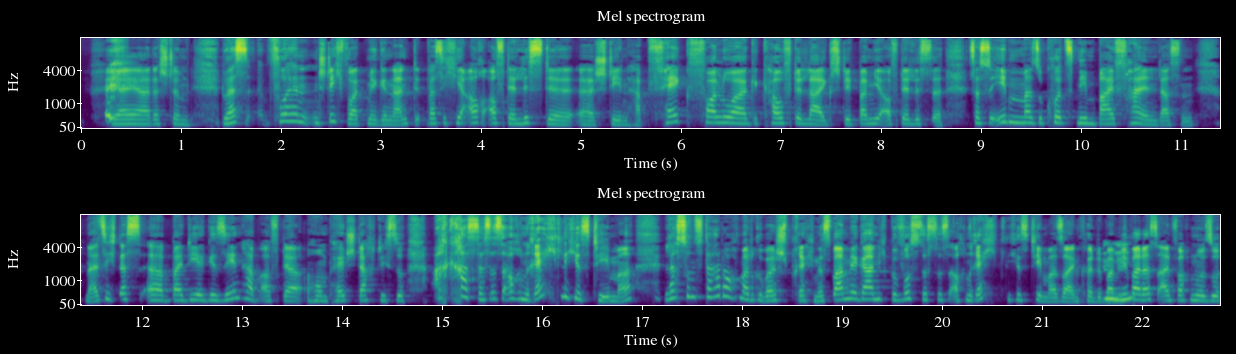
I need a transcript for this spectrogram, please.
ja, ja, das stimmt. Du hast vorhin ein Stichwort mir genannt, was ich hier auch auf der Liste äh, stehen habe. Fake-Follower, gekaufte Likes steht bei mir auf der Liste. Das hast du eben mal so kurz nebenbei fallen lassen. Und als ich das äh, bei dir gesehen habe auf der Homepage, dachte ich so, ach krass, das ist auch ein rechtliches Thema. Lass uns da doch mal drüber sprechen. Das war mir gar nicht bewusst, dass das auch ein rechtliches Thema sein könnte. Bei mhm. mir war das einfach nur so,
